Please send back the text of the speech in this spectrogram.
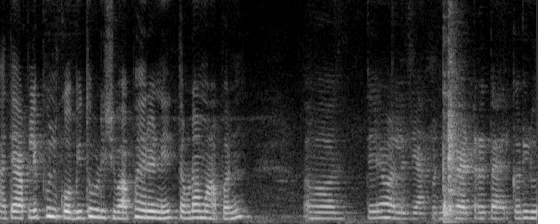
आता आपली फुलकोबी थोडीशी वाफायला नाही तेवढा मग आपण अं, ते जे आपण बॅटर तयार करलो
